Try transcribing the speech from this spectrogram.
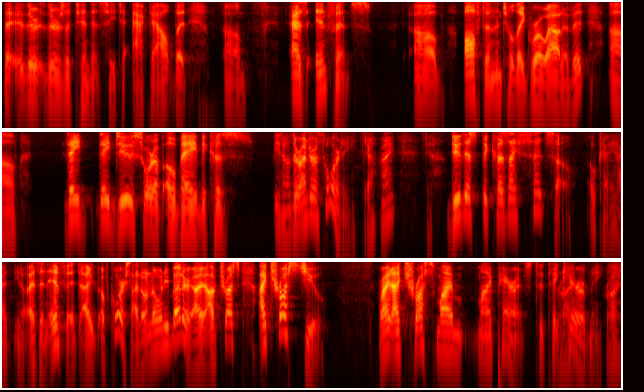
there there's a tendency to act out. But um, as infants, uh, often until they grow out of it, uh, they they do sort of obey because you know they're under authority. Yeah. Right. Yeah. Do this because I said so. Okay. I you know as an infant, I of course I don't know any better. I, I trust I trust you right? I trust my my parents to take Right, care of me, right.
